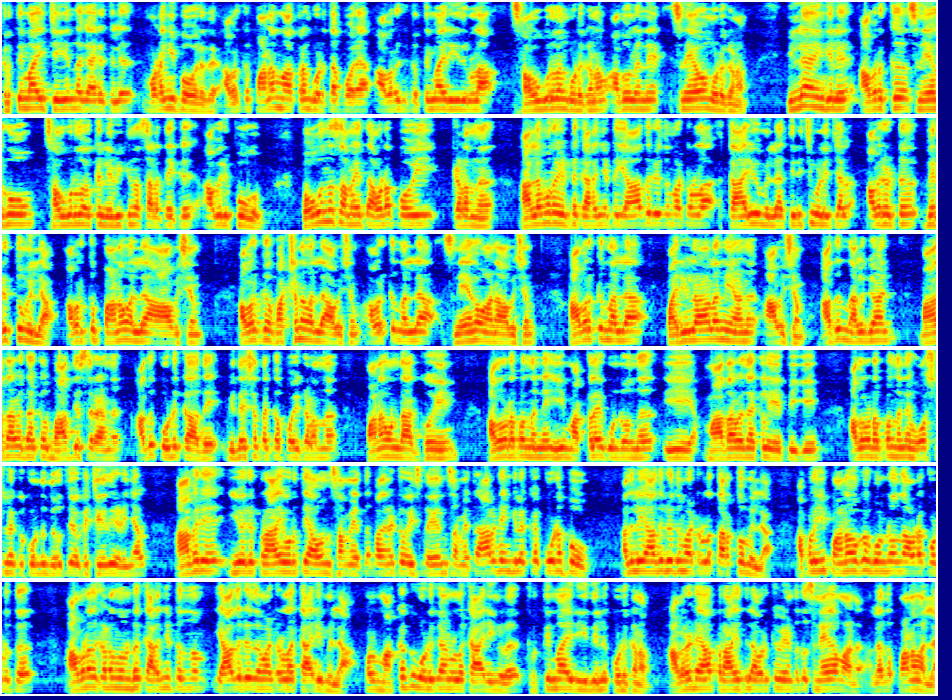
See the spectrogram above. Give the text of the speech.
കൃത്യമായി ചെയ്യുന്ന കാര്യത്തിൽ മുടങ്ങിപ്പോകരുത് അവർക്ക് പണം മാത്രം കൊടുത്താൽ പോരാ. അവർക്ക് കൃത്യമായ രീതിയിലുള്ള സൗഹൃദം കൊടുക്കണം. അതുപോലെ തന്നെ സ്നേഹവും കൊടുക്കണം. ഇല്ല എങ്കിൽ അവർക്ക് സ്നേഹവും സൗഹൃദവും ഒക്കെ ലഭിക്കുന്ന സ്ഥലത്തേക്ക് അവർ പോകും. പോകുന്ന സമയത്ത് അവിടെ പോയി കിടന്ന് അലമുറയിട്ട് കരഞ്ഞിട്ട് യാതൊരു വിധമായിട്ടുള്ള കാര്യവുമില്ല. തിരിച്ചു വിളിച്ചാൽ അവരൊട്ട് വരുത്തുമില്ല. അവർക്ക് പണമല്ല ആവശ്യം. അവർക്ക് ഭക്ഷണമല്ല ആവശ്യം. അവർക്ക് നല്ല സ്നേഹമാണ് ആവശ്യം. അവർക്ക് നല്ല പരിലാളനയാണ് ആവശ്യം. അത് നൽകാൻ മാതാപിതാക്കൾ ബാധ്യസ്ഥരാണ്. അത് കൊടുക്കാതെ വിദേശത്തൊക്കെ പോയി കിടന്ന് പണം ഉണ്ടാക്കുകയും അതോടൊപ്പം തന്നെ ഈ മക്കളെ കൊണ്ടുവന്ന് ഈ മാതാപിതാക്കളെ ഏൽപ്പിക്കുകയും അതോടൊപ്പം തന്നെ ഹോസ്റ്റലിലൊക്കെ കൊണ്ട് നിർത്തുകയൊക്കെ ചെയ്തു കഴിഞ്ഞാൽ അവർ ഈ ഒരു പ്രായപൂർത്തിയാവുന്ന സമയത്ത് പതിനെട്ട് വയസ്സ് തികയുന്ന സമയത്ത് ആരുടെയെങ്കിലുമൊക്കെ കൂടെ പോകും അതിൽ യാതൊരു വിധമായിട്ടുള്ള തർക്കവുമില്ല. അപ്പോൾ ഈ പണമൊക്കെ കൊണ്ടുവന്ന് അവിടെ കൊടുത്ത് അവിടെ കിടന്നുകൊണ്ട് കരഞ്ഞിട്ടൊന്നും യാതൊരു വിധമായിട്ടുള്ള കാര്യമില്ല. അപ്പോൾ മക്കൾക്ക് കൊടുക്കാനുള്ള കാര്യങ്ങൾ കൃത്യമായ രീതിയിൽ കൊടുക്കണം. അവരുടെ ആ പ്രായത്തിൽ അവർക്ക് വേണ്ടത് സ്നേഹമാണ് അല്ലാതെ പണമല്ല.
